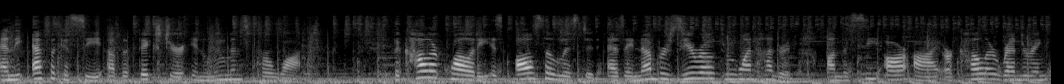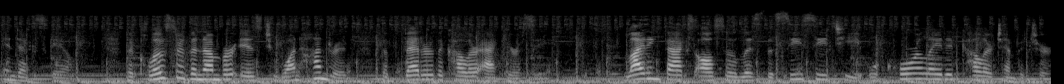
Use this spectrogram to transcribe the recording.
and the efficacy of the fixture in lumens per watt. The color quality is also listed as a number 0 through 100 on the CRI or Color Rendering Index scale. The closer the number is to 100, the better the color accuracy. Lighting Facts also lists the CCT or correlated color temperature.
